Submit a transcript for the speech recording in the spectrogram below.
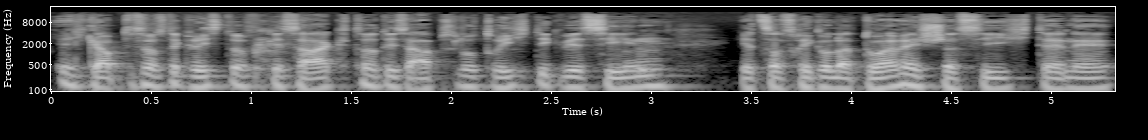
Ich glaube, das, was der Christoph gesagt hat, ist absolut richtig. Wir sehen jetzt aus regulatorischer Sicht eine,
